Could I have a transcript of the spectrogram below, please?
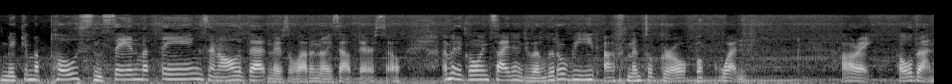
making my posts and saying my things and all of that. And there's a lot of noise out there. So I'm going to go inside and do a little read off Mental Girl Book One. All right, hold on.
